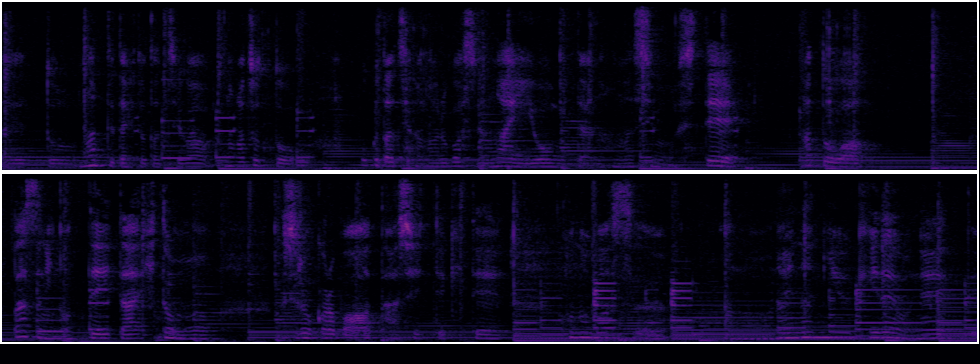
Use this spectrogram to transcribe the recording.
えー、っと待ってた人たちがなんかちょっと僕たちが乗るバスじゃないよみたいな話もしてあとはバスに乗っていた人も後ろからバーって走ってきて「このバスあの何々行きだよね」って「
